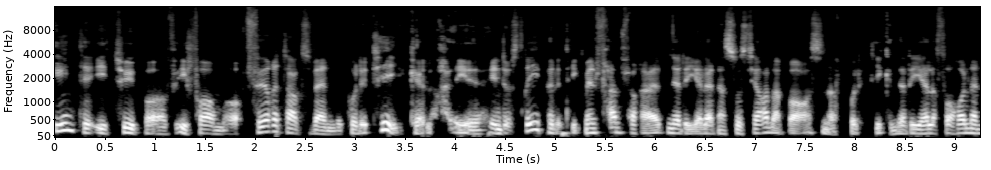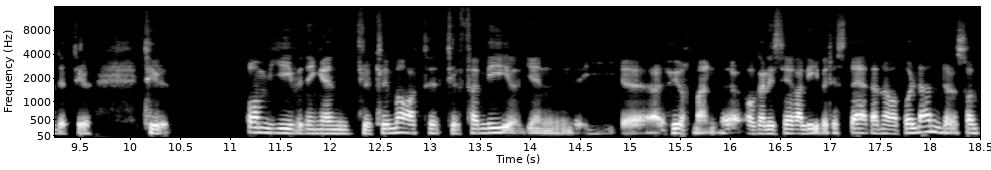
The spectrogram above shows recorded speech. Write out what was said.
inte i typ av, i form av företagsvänlig politik eller industripolitik, men framförallt när det gäller den sociala basen av politiken, när det gäller förhållandet till, till omgivningen, till klimatet, till familjen, i, uh, hur man uh, organiserar livet i städerna och på landet och sånt.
